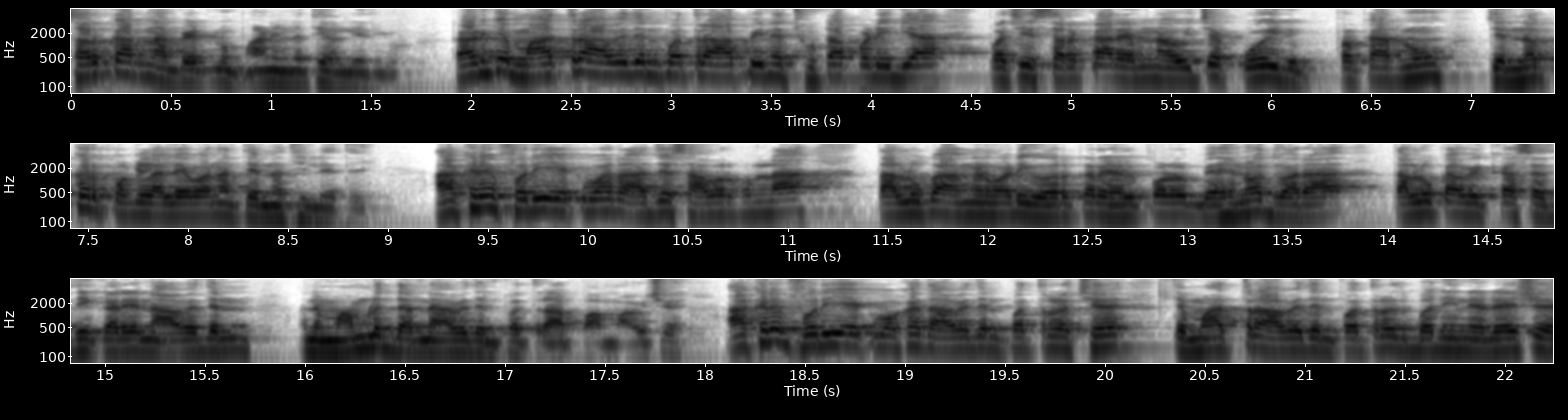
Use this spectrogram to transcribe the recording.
સરકારના પેટનું પાણી નથી હલી રહ્યું. કારણ કે માત્ર આવેદનપત્ર આપીને છૂટા પડી ગયા, પછી સરકાર એમના વિશે કોઈ પ્રકારનું જે નક્કર પગલાં લેવાના તે નથી લેતી. આખરે ફરી એકવાર આજે સાવરકુંડલા તાલુકા આંગણવાડી વર્કર, હેલ્પર બહેનો દ્વારા તાલુકા વિકાસ અધિકારીને આવેદન અને મામલતદારને આવેદનપત્ર આપવામાં આવ્યું છે. આખરે ફરી એક વખત આવેદનપત્ર છે, તે માત્ર આવેદનપત્ર જ બનીને રહેશે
